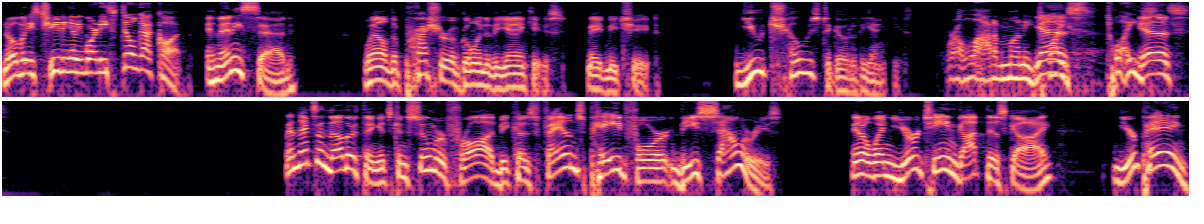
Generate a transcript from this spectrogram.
Nobody's cheating anymore, and he still got caught. And then he said, Well, the pressure of going to the Yankees made me cheat. You chose to go to the Yankees. For a lot of money, Yes. twice. Twice. Yes. And that's another thing. It's consumer fraud because fans paid for these salaries. You know, when your team got this guy, you're paying.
